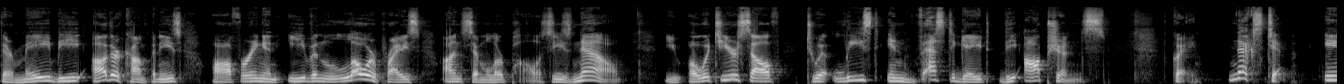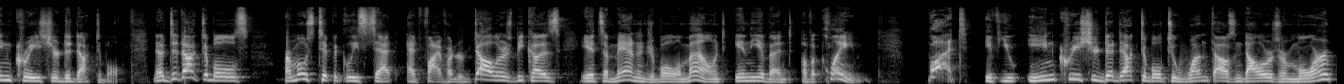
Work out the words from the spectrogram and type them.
there may be other companies offering an even lower price on similar policies now. You owe it to yourself to at least investigate the options. Okay, next tip increase your deductible. Now, deductibles are most typically set at $500 because it's a manageable amount in the event of a claim. But if you increase your deductible to $1,000 or more,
